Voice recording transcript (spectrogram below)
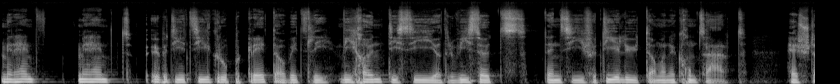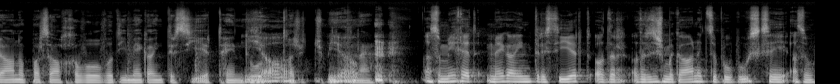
wir haben wir haben über die Zielgruppe geredet, auch ein bisschen, wie könnte es sein oder wie sollte es denn sein für die Leute an einem Konzert? Hast du da noch ein paar Sachen, die, die dich mega interessiert haben, ja, du ja. Also mich hat mega interessiert, oder, oder es ist mir gar nicht so bubus gesehen. Also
